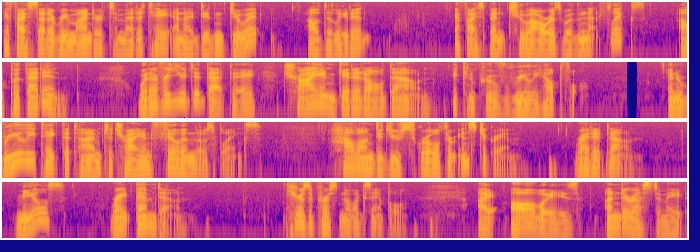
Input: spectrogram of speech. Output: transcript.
If I set a reminder to meditate and I didn't do it, I'll delete it. If I spent two hours with Netflix, I'll put that in. Whatever you did that day, try and get it all down. It can prove really helpful. And really take the time to try and fill in those blanks. How long did you scroll through Instagram? Write it down. Meals? Write them down. Here's a personal example. I always underestimate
